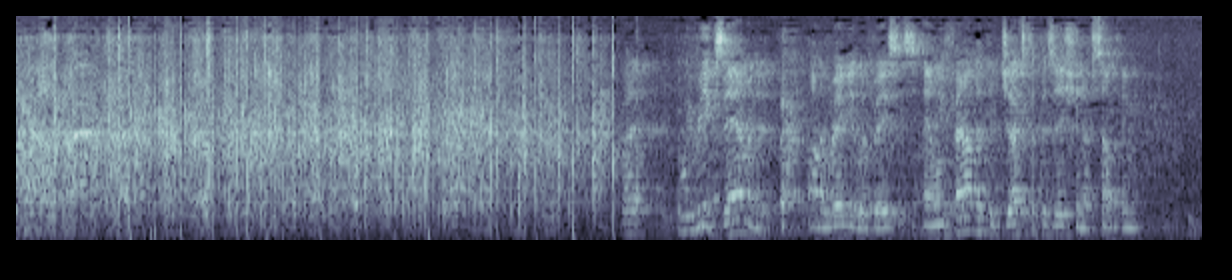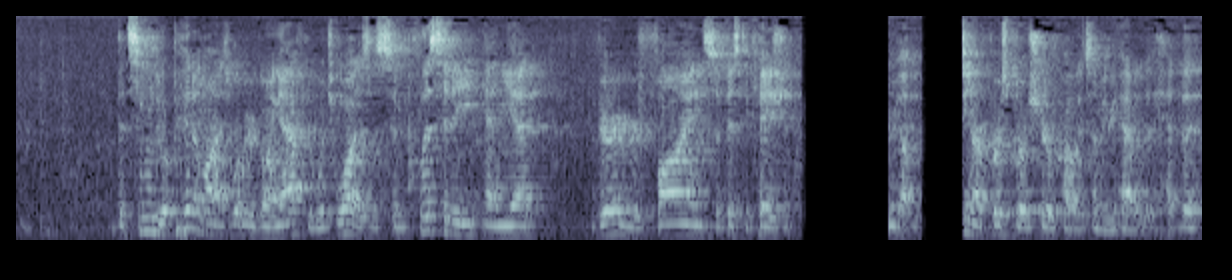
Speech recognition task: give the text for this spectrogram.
examined it on a regular basis, and we found that the juxtaposition of something that seemed to epitomize what we were going after, which was the simplicity and yet very refined sophistication. You've seen our first brochure, probably some of you have it. The, the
